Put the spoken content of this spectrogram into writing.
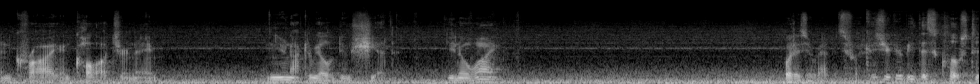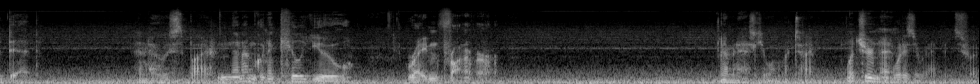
and cry and call out your name. And you're not gonna be able to do shit. You know why? What is a Rabbit's Foot? Because you're gonna be this close to dead. And who is the buyer? And then I'm gonna kill you right in front of her. I'm gonna ask you one more time. What's your name? What is a Rabbit's Foot?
